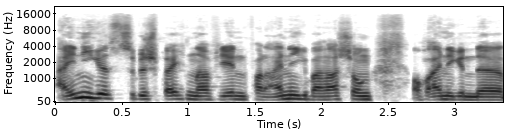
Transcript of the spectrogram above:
einiges zu besprechen, auf jeden Fall einige Überraschungen, auch einige äh,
